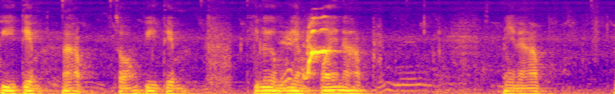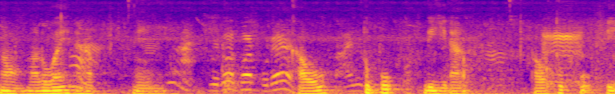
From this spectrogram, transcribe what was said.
ปีเต็มนะครับสองปีเต็มที่เริ่มเลี้ยงไว้นะครับ นี่นะครับน้องมารวยนะครับนี่เขาตุปุดีนะครับ เขาตุปุดี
